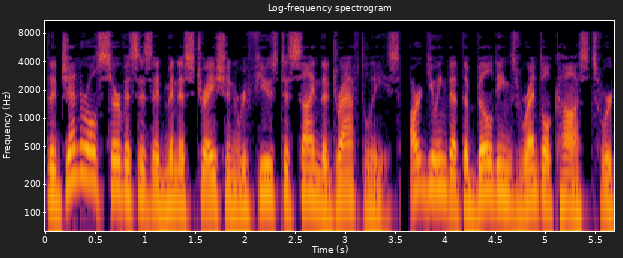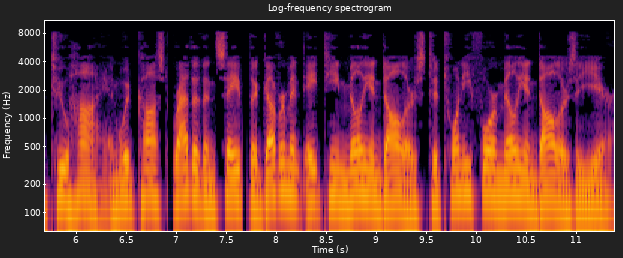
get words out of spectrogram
The General Services Administration refused to sign the draft lease, arguing that the building's rental costs were too high and would cost rather than save the government $18 million to $24 million a year.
